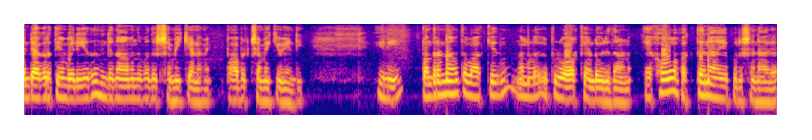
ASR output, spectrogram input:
എന്റെ അകൃത്യം വലിയത് നിന്റെ നാമനിമിത്തം ക്ഷമിക്കണമേ പാപക്ഷമയ്ക്ക് വേണ്ടി. ഇനി പന്ത്രണ്ടാമത്തെ വാക്യവും നമ്മൾ എപ്പോഴും ഓർക്കേണ്ട ഒരു ഇതാണ് യഹോവ ഭക്തനായ പുരുഷനാര്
